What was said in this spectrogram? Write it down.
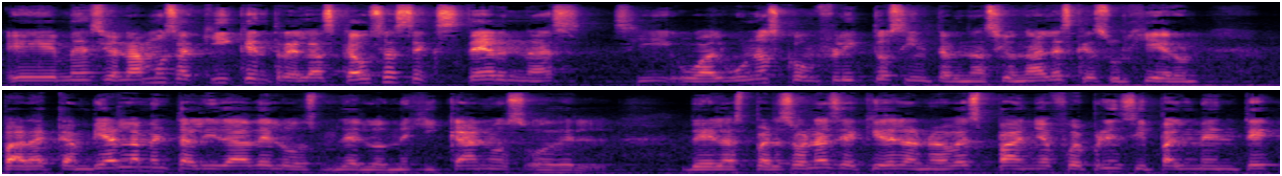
Eh, mencionamos aquí que entre las causas externas ¿sí? o algunos conflictos internacionales que surgieron para cambiar la mentalidad de los, de los mexicanos o de las personas de aquí de la Nueva España fue principalmente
